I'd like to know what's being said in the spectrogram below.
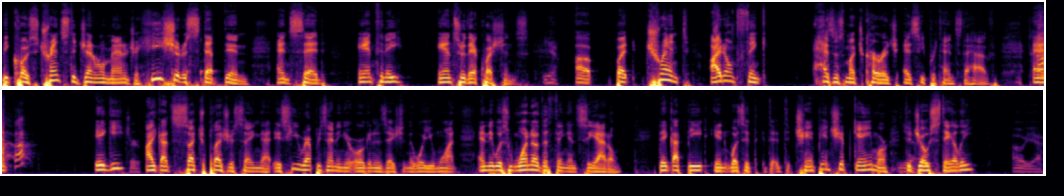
because Trent's the general manager. He should have stepped in and said, Anthony, answer their questions. Yeah. Uh, but Trent, I don't think has as much courage as he pretends to have. And Iggy, True. I got such pleasure saying that. Is he representing your organization the way you want? And there was one other thing in Seattle. They got beat in was it the, the championship game or the Yeah. Joe Staley? Oh yeah.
